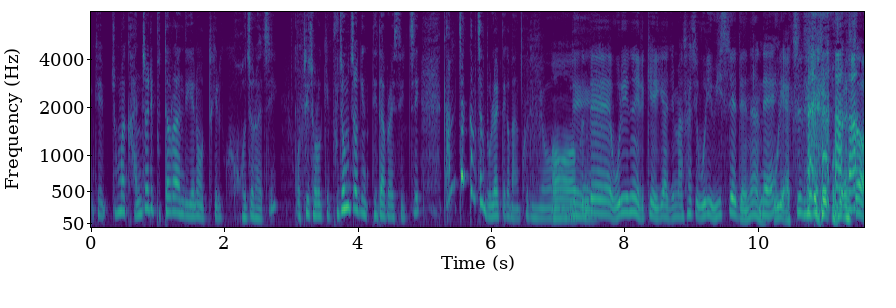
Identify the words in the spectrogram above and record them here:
이게 정말 간절히 부탁을 하는데 얘는 어떻게 거절하지? 어떻게 저렇게 부정적인 대답을 할 수 있지? 깜짝깜짝 놀랄 때가 많거든요. 어, 네. 근데 우리는 이렇게 얘기하지만 사실 우리 윗세대는 네. 우리 X세대를 보면서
